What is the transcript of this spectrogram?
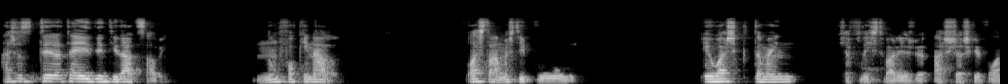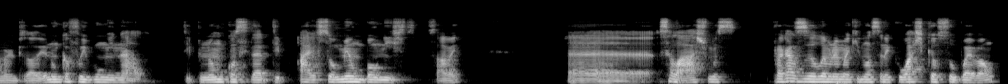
às vezes ter até a identidade, sabem? Não me foco em nada. Lá está, mas tipo, eu acho que também já falei isto várias vezes, acho que já cheguei a falar num episódio, eu nunca fui bom em nada. Tipo, não me considero tipo, ah, eu sou mesmo bom nisto, sabem? Uh, sei lá, acho-me. Por acaso eu lembro-me aqui de uma cena que eu acho que eu sou bué bom,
